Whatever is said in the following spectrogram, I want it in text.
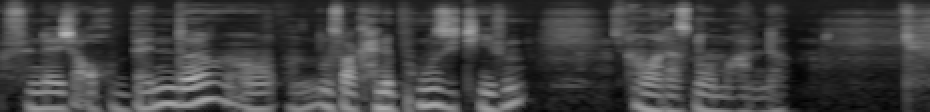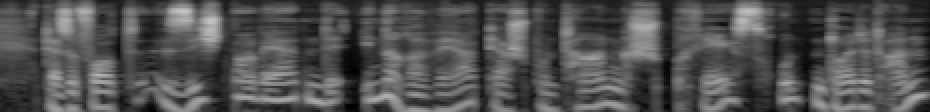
finde ich, auch Bände, und zwar keine positiven, aber das nur am Rande. Der sofort sichtbar werdende innere Wert der spontanen Gesprächsrunden deutet an,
